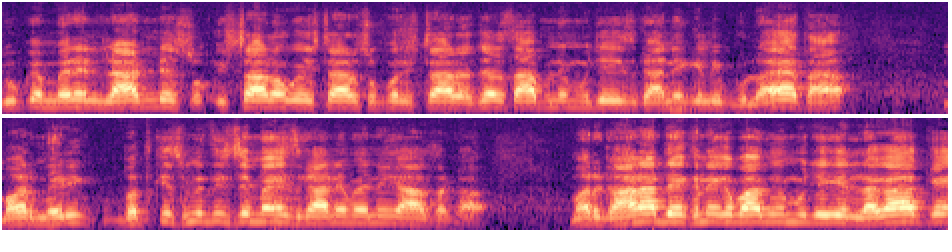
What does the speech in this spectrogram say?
क्योंकि मेरे लाडले स्टारों के स्टार सुपर स्टार अजहर साहब ने मुझे इस गाने के लिए बुलाया था, मगर मेरी बदकिस्मती से मैं इस गाने में नहीं आ सका। मगर गाना देखने के बाद में मुझे ये लगा कि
